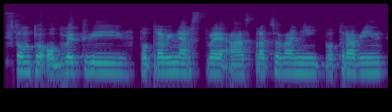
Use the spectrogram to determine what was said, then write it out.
v tomto odvetví, v potravinárstve a spracovaní potravín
